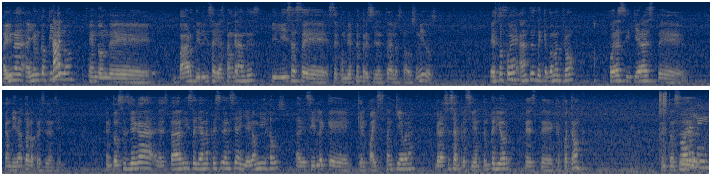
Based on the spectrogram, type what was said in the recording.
Hay, una, hay un capítulo en donde Bart y Lisa ya están grandes y Lisa se, se convierte en presidenta de los Estados Unidos. Esto fue antes de que Donald Trump fuera siquiera este candidato a la presidencia. Entonces llega, está Lisa ya en la presidencia y llega Milhouse a decirle que, el país está en quiebra gracias al presidente anterior, este, que fue Trump. Entonces,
